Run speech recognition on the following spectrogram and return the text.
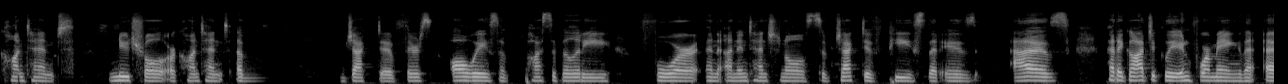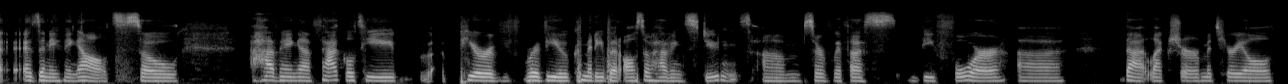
content neutral or content objective. There's always a possibility for an unintentional subjective piece that is as pedagogically informing that, as anything else. So having a faculty peer review committee, but also having students um, serve with us before uh, that lecture material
